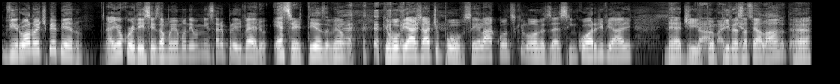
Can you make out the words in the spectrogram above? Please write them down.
virou a noite bebendo. Aí eu acordei seis da manhã, mandei uma mensagem pra ele, velho, é certeza mesmo? que eu vou viajar, tipo, sei lá quantos quilômetros, é cinco horas de viagem, né, de Dá de Campinas 500 até lá. é. até lá. É.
